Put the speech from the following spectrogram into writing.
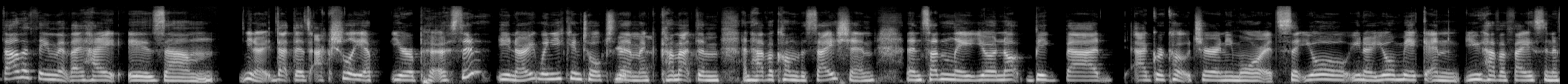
the other thing that they hate is um, you know that there's actually a you're a person you know when you can talk to them and come at them and have a conversation then suddenly you're not big bad agriculture anymore it's that you're you know you're mick and you have a face and, a,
